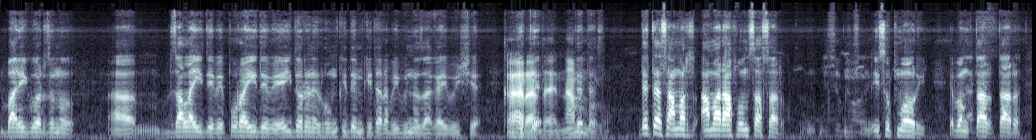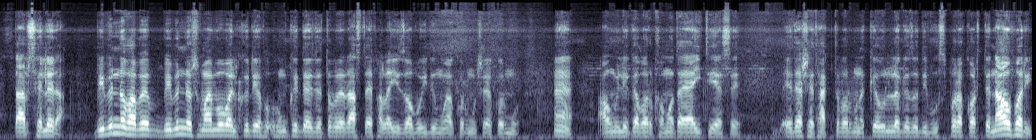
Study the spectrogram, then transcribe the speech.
বাড়িঘর যেন জ্বালাই দেবে পোড়াই দেবে এই ধরনের হুমকি দেমকি তারা বিভিন্ন জায়গায় বসে দিতে- বলো। দিতেছে আমার আমার আপন চাচার ইসুফ মহরি। এবং তার তার তার ছেলেরা। বিভিন্নভাবে বিভিন্ন সময় মোবাইল করে হুমকি দেয় যে তোমরা রাস্তায় ফেলাই যাব ওই দিমু করমু সে করমু। হ্যাঁ আওয়ামী লীগ আবার ক্ষমতায় আইতে আছে। এদেশে থাকতে পারব না। কেউ লাগে যদি বুঝপোরা করতে নাও পারি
